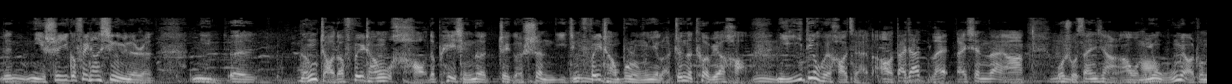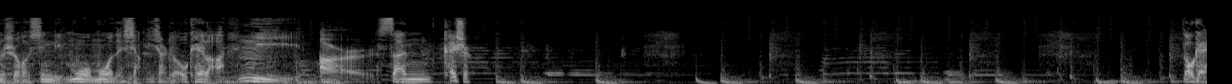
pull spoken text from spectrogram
你是一个非常幸运的人，你呃能找到非常好的配型的这个肾，已经非常不容易了，真的特别好。你一定会好起来的哦！大家来来，现在啊，我数三下啊，我们用五秒钟的时候，心里默默的想一下就 OK 了啊！一二三，开始。OK。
